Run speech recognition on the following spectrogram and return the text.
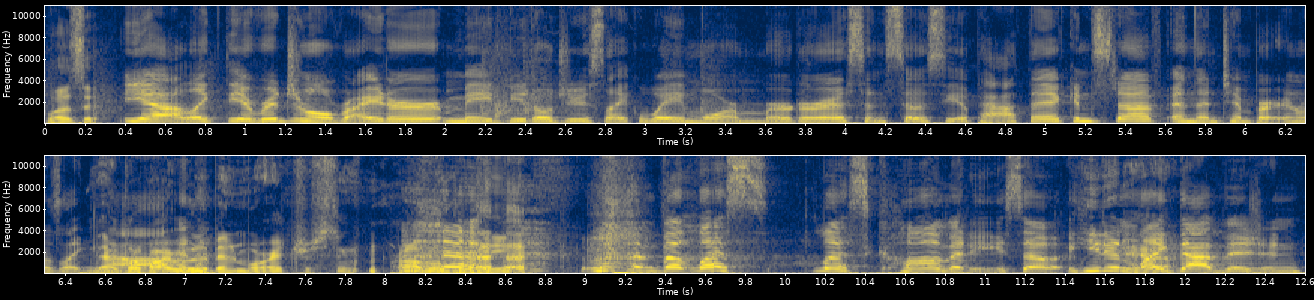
Was it? Yeah, like the original writer made Beetlejuice like way more murderous and sociopathic and stuff, and then Tim Burton was like, no. that nah, probably would have been more interesting. Probably. but less less comedy. So he didn't Yeah. like that vision.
